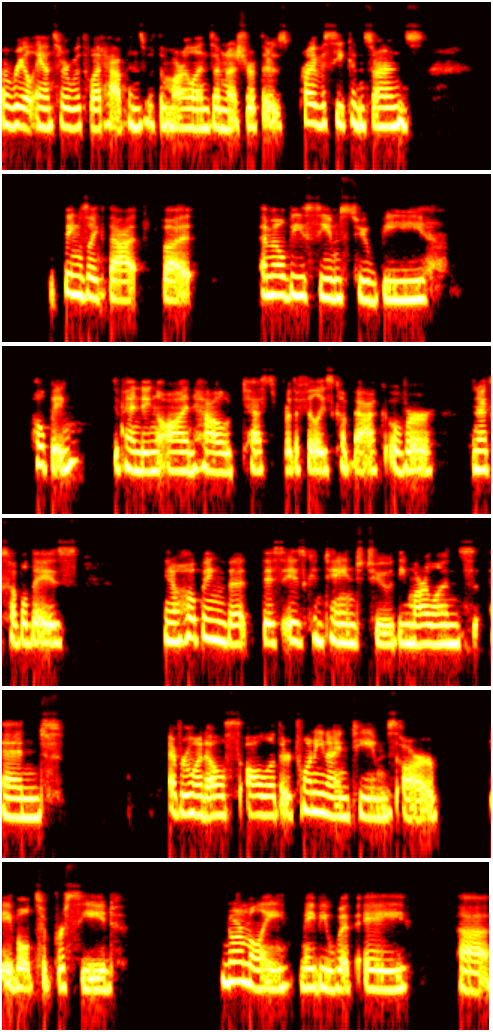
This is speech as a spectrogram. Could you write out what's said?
a real answer with what happens with the Marlins. I'm not sure if there's privacy concerns, things like that. But MLB seems to be hoping, depending on how tests for the Phillies come back over the next couple days, you know, hoping that this is contained to the Marlins and everyone else, all other 29 teams are able to proceed normally, maybe with a uh,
